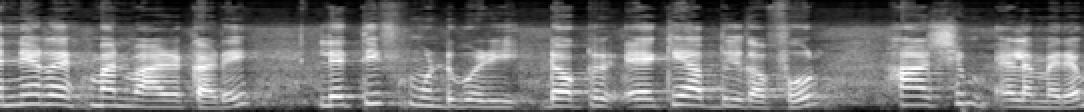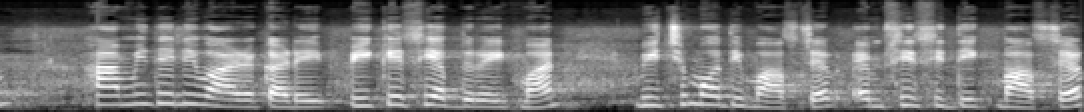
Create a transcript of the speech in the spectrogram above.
N A Rahman Vazhakkad Latheef Mundupozhi doctor A K Abdul Gafoor Hashim Elamaram Hameed Vazhakkad P K C Abdurahman Bichumothi master M C Siddique master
